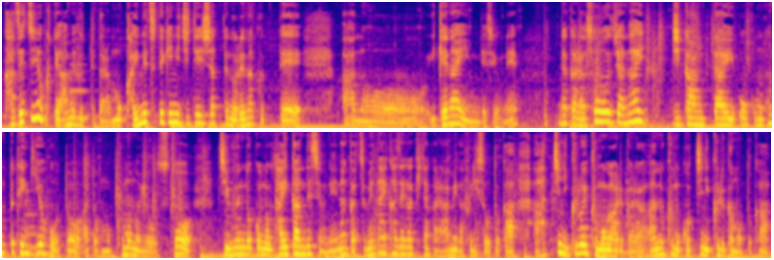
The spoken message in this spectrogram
風強くて雨降ってたらもう壊滅的に自転車って乗れなくってあのー、行けないんですよね。だからそうじゃない時間帯をもう本当天気予報とあともう雲の様子と自分のこの体感ですよね。なんか冷たい風が来たから雨が降りそうとかあっちに黒い雲があるからあの雲こっちに来るかもとか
